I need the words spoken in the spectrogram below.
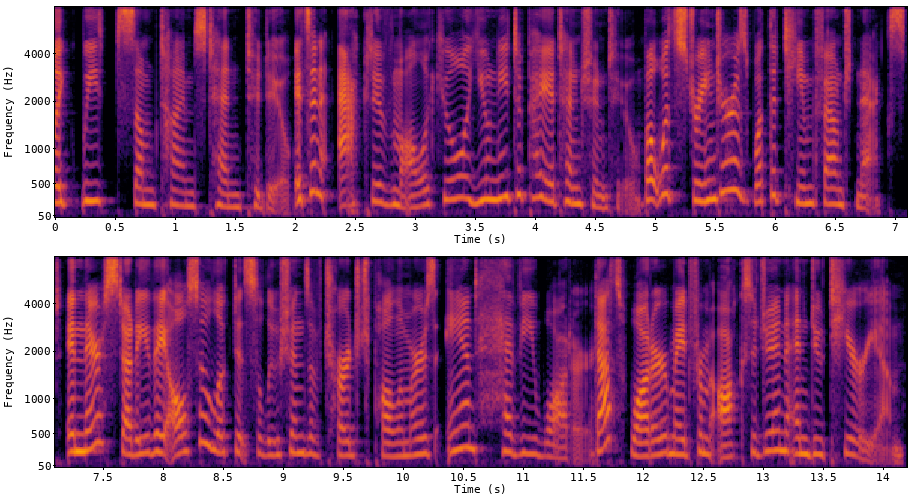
like we sometimes tend to do. It's an active molecule you need to pay attention to. But what's stranger is what the team found next. In their study, they also looked at solutions of charged polymers and heavy water. That's water made from oxygen and deuterium,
